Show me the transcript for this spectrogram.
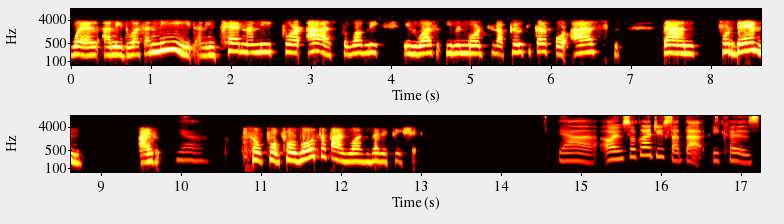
well and it was a need an internal need for us probably it was even more therapeutical for us than for them i yeah so for, for both of us was beneficial yeah. Oh i'm so glad you said that because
